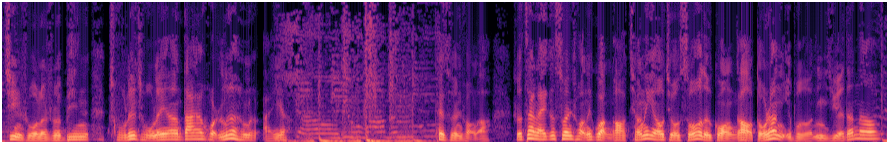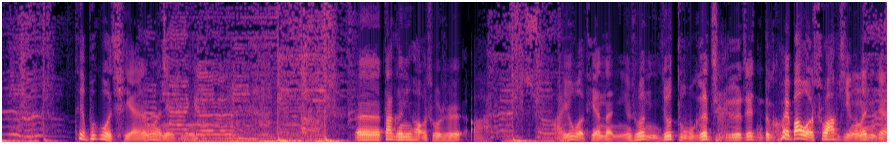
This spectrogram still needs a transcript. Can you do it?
进说了说斌出来出来，让大家伙乐呵乐。哎呀，太酸爽了！说再来个酸爽的广告，强烈要求所有的广告都让你播，你觉得呢？他也不给我钱，关键是。嗯、大哥你好，说是啊，哎呦我天哪！你说你就堵个车，这你都快把我刷屏了，你这。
